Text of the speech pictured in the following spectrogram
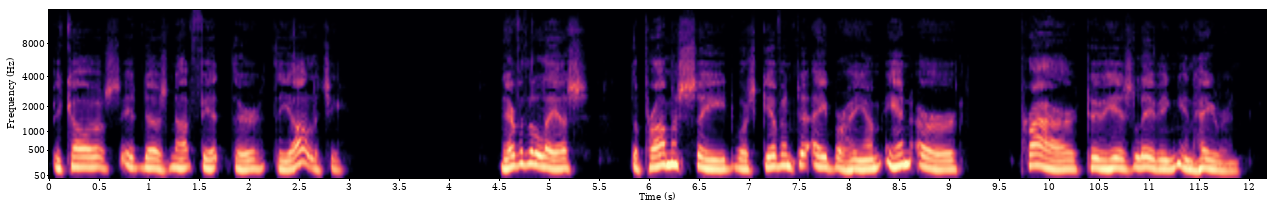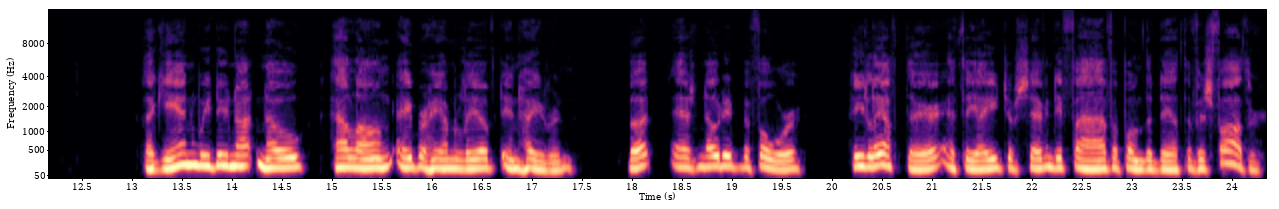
because it does not fit their theology. Nevertheless, the promised seed was given to Abraham in Ur prior to his living in Haran. Again, we do not know how long Abraham lived in Haran, but as noted before, he left there at the age of 75 upon the death of his father.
